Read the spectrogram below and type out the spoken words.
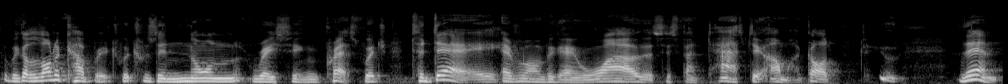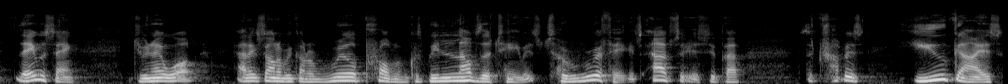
that we got a lot of coverage which was in non racing press, which today everyone would be going, wow, this is fantastic. Oh my God. Dude. Then they were saying, do you know what? Alexander, we've got a real problem because we love the team. It's terrific. It's absolutely superb. The trouble is, you guys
